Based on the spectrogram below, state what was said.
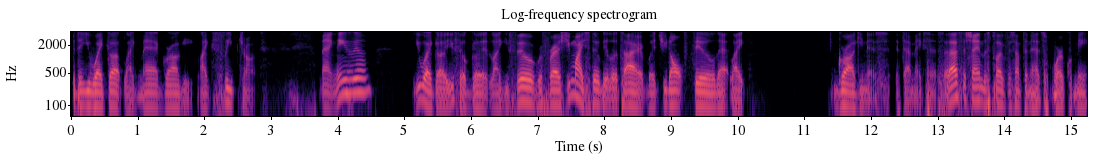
but then you wake up like mad groggy, like sleep drunk. Magnesium, you wake up, you feel good, like you feel refreshed. You might still be a little tired, but you don't feel that like grogginess, if that makes sense. So that's a shameless plug for something that's worked with me.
